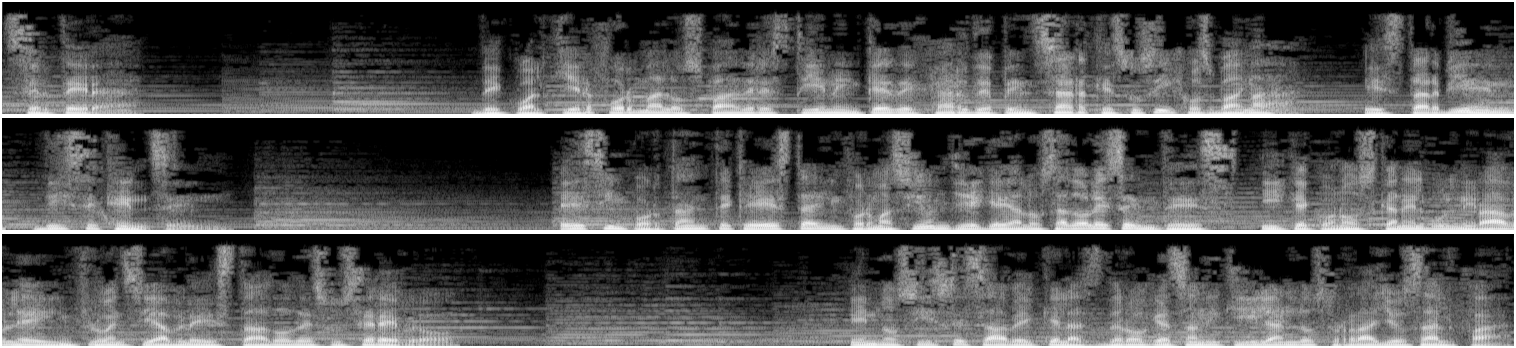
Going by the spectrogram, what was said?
certera. De cualquier forma los padres tienen que dejar de pensar que sus hijos van a estar bien, dice Jensen. Es importante que esta información llegue a los adolescentes, y que conozcan el vulnerable e influenciable estado de su cerebro. En Gnosis se sabe que las drogas aniquilan los rayos alfa.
